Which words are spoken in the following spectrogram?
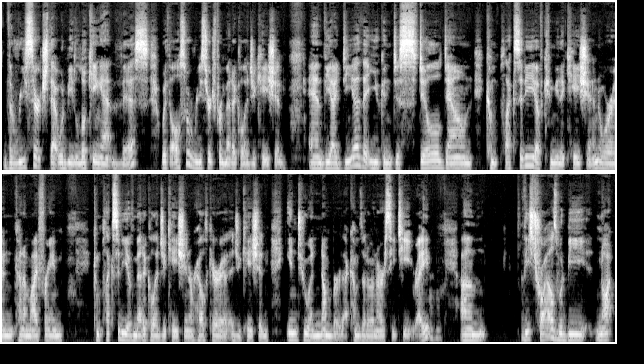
the research that would be looking at this with also research for medical education and the idea that you can distill down complexity of communication or in kind of my frame complexity of medical education or healthcare education into a number that comes out of an rct right mm-hmm. um, these trials would be not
